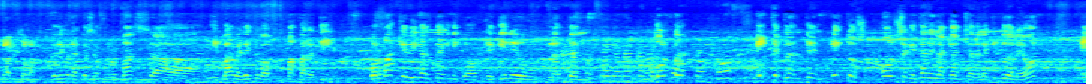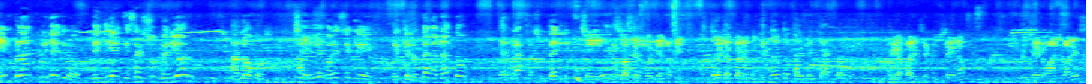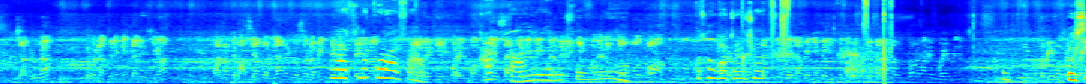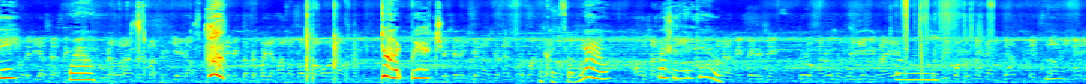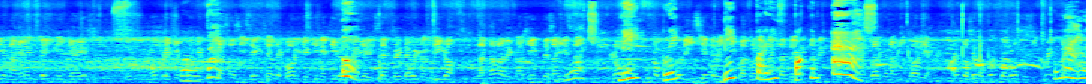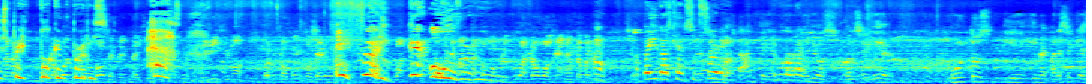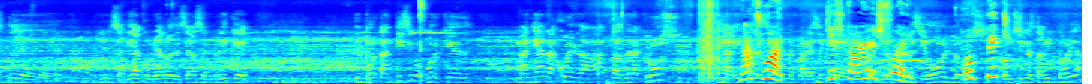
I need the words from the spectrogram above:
Te digo una cosa, por más, ah, y Pavel, esto va más para ti. Por más que diga el técnico que tiene un plantel corto, este plantel, estos 11 que están en la cancha del equipo de León, en blanco y negro, tendrían que ser superior a Lobos. A mí me parece que el que lo está ganando es Rafa, su técnico. Sí, Lo sí, hace sí. muy bien, Rafita. Estoy, totalmente de acuerdo. Ahí aparece Crucero. Crucero Álvarez, Charrúa, con una tremenda lesión. Balón demasiado largo solamente. What? Crucero. Look what I found. venir por el fondo I found a letter for equipo de los me. What's wrong with the shirt? Desde la Benemérita Universidad Autónoma de Puebla. Tuvimos el You see? registro de Elías Hernández, Well. jugadorazo del patrullero. Elemento que fue llamado como a oro Die, bitch! de selección nacional por Juan Okay, so now, what should I do? Watch me 1.17, break Big Buddy's fucking ass. gol con la victoria. Alto 0.12, 50, So now let's 0, break fucking 1.12, Buddy's ass. rapidísimo, por 1.01. Hey, Freddy, get over here. Mí. I bet you guys can't see Es importante para ellos conseguir puntos y, y me parece que este sería, como ya lo deseas, Enrique, importantísimo porque mañana juega Atlas Veracruz y ahí That's right. me parece This que guy is Freddy. clave. Si hoy consigue esta victoria,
